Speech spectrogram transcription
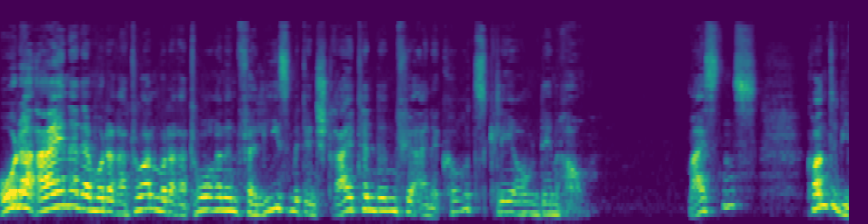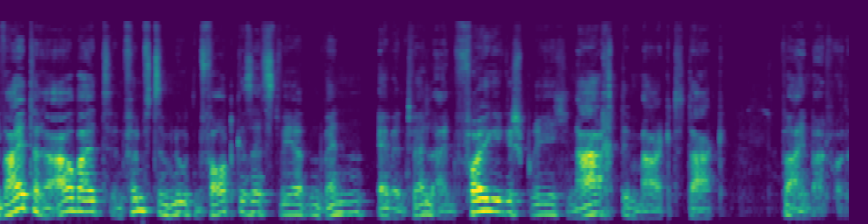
oder einer der Moderatoren, Moderatorinnen verließ mit den Streitenden für eine Kurzklärung den Raum. Meistens konnte die weitere Arbeit in 15 Minuten fortgesetzt werden, wenn eventuell ein Folgegespräch nach dem Markttag vereinbart wurde.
